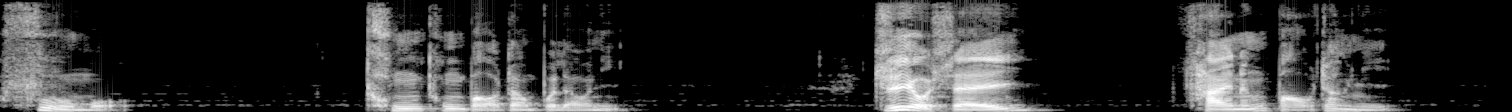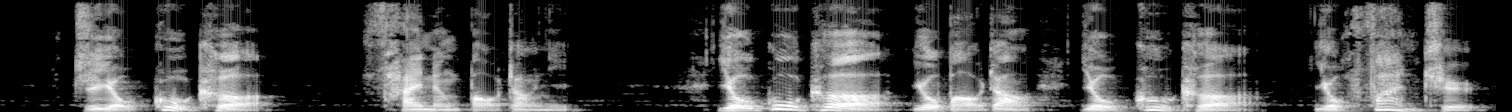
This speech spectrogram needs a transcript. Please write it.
父母，通通保障不了你。只有谁才能保障你？只有顾客才能保障你。有顾客有保障，有顾客有饭吃，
